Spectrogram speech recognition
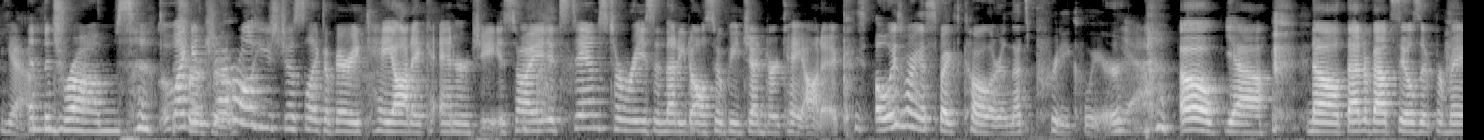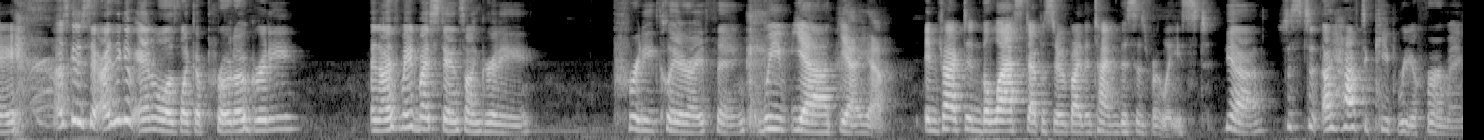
Yeah. and the drums. like True, in true. general, he's just like a very chaotic energy. So I, it stands to reason that he'd also be gender chaotic. He's always wearing a spiked collar, and that's pretty queer. yeah. Oh yeah, no, that about seals it for me. I was gonna say, I think of Animal as like a proto gritty, and I've made my stance on gritty pretty clear. I think. We yeah yeah yeah. In fact, in the last episode, by the time this is released, Yeah, just to, I have to keep reaffirming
